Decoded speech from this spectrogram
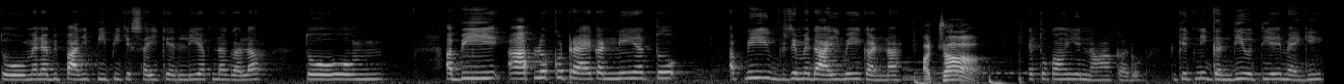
तो मैंने अभी पानी पी पी के सही कर लिया अपना गला। तो अभी आप लोग को ट्राई करनी है तो अपनी ज़िम्मेदारी में ही करना। अच्छा। मैं तो कहूँ ये ना करो क्योंकि इतनी गंदी होती है मैगी।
